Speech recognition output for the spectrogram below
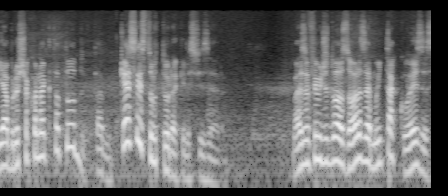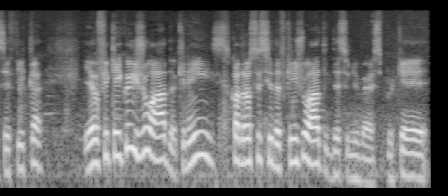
e a bruxa conecta tudo, sabe? Que é essa estrutura que eles fizeram. Mas um filme de duas horas é muita coisa, você fica. Eu fiquei enjoado, é que nem Esquadrão Suicida, eu fiquei enjoado desse universo, porque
